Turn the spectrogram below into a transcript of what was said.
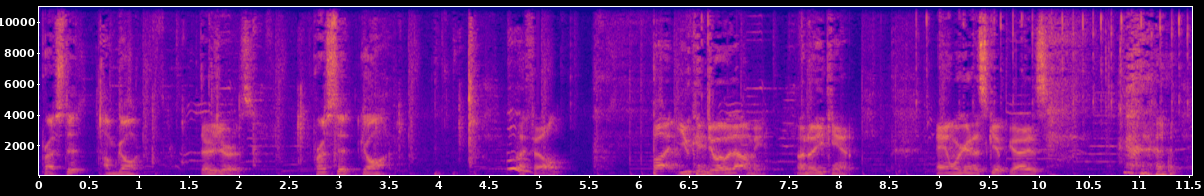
Pressed it. I'm going. There's yours. Pressed it. Go on. I fell. But you can do it without me. Oh, no, you can't. And we're gonna skip, guys.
